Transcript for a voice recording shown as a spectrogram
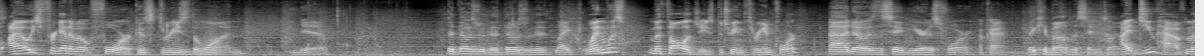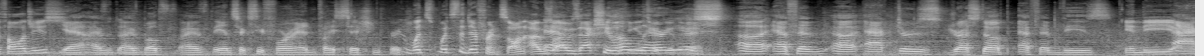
yeah, I always forget about four because three's the one. yeah. But those were the those were the like When was Mythologies between three and four? Uh, no, it was the same year as four. Okay. They came out at the same time. I do you have Mythologies? yeah, I have I have both. I have the N64 and PlayStation version. What's what's the difference? On I was I was actually looking hilarious uh, FM uh, actors dressed up FMVs in the uh,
